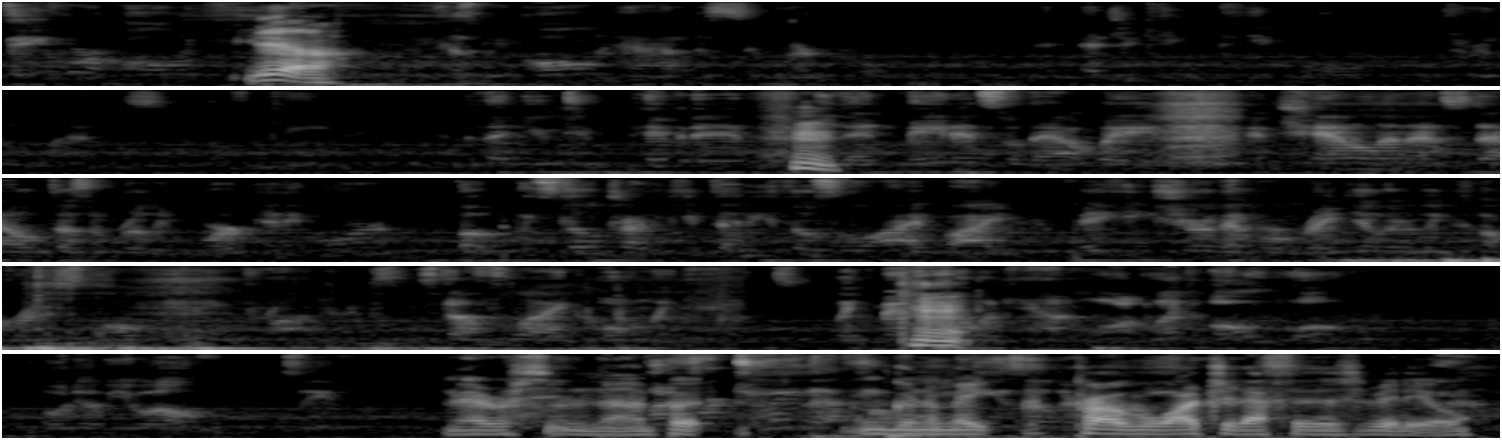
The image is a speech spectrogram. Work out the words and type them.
They were all here Yeah. because we all had a similar goal to educate people through the lens of gaming. And then YouTube pivoted hmm. and then made it so that way and channeling that style doesn't really work anymore. But we still try to keep Games, like Mandela Catalog, like OWO. OWO? See? Never seen that, but I'm gonna make probably watch it after this video.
